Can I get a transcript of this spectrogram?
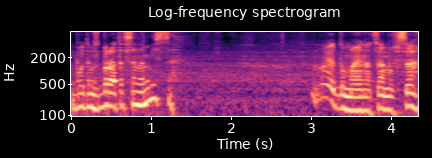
Будемо збирати все на місце. Ну, я думаю, на цьому все.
